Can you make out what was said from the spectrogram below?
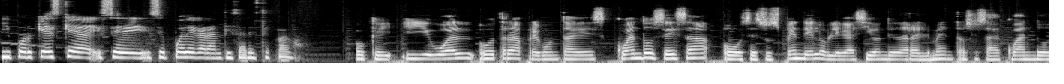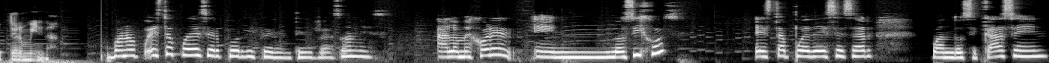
y por qué es que se, se puede garantizar este pago. Ok, igual otra pregunta es, ¿cuándo cesa o se suspende la obligación de dar alimentos? O sea, ¿cuándo termina? Bueno, esta puede ser por diferentes razones. A lo mejor en, los hijos, esta puede cesar cuando se casen,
